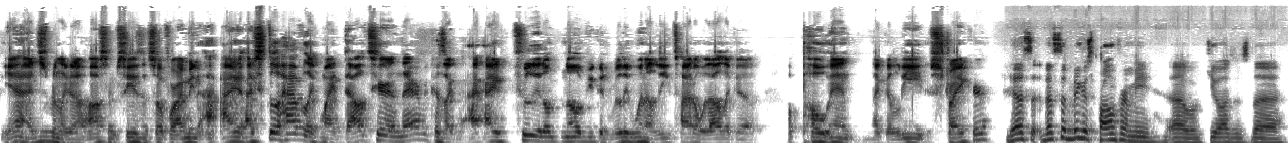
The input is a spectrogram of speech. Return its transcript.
Yeah, it's just been like an awesome season so far. I mean, I, I still have like my doubts here and there because like I, I truly don't know if you can really win a league title without like a, a potent like elite striker. That's that's the biggest problem for me uh, with Chivas is the,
